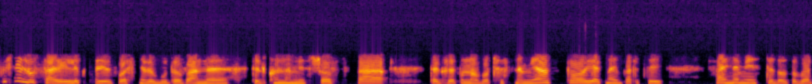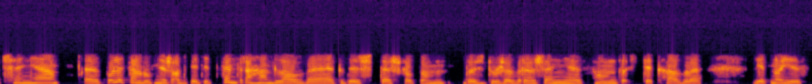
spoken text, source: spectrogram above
Później Lusail, który jest właśnie wybudowany tylko na mistrzostwa, także to nowoczesne miasto, jak najbardziej fajne miejsce do zobaczenia. E, polecam również odwiedzić centra handlowe, gdyż też robią dość duże wrażenie, są dość ciekawe. Jedno jest,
